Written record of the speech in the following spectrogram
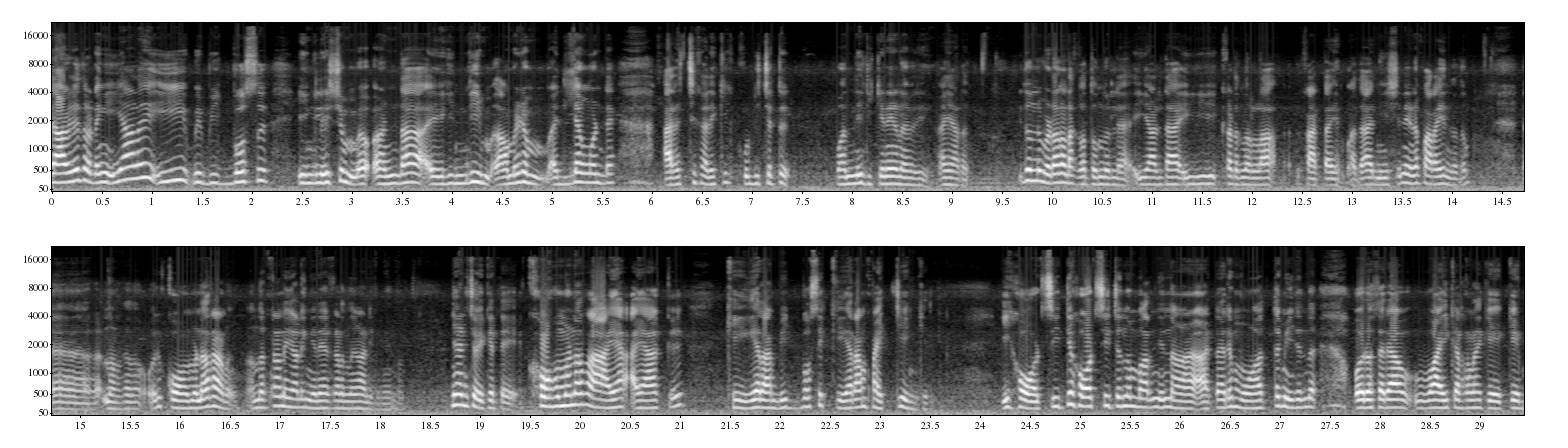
രാവിലെ തുടങ്ങി. ഇയാൾ ഈ ബിഗ് ബോസ് ഇംഗ്ലീഷും ഉണ്ട ഹിന്ദിയും തമിഴും എല്ലാം കൊണ്ട് അരച്ച് കലക്കി കുടിച്ചിട്ട് വന്നിരിക്കണേണ് അവർ അയാൾ ഇതൊന്നും ഇവിടെ നടക്കത്തൊന്നുമില്ല. ഇയാളുടെ ഈ കടന്നുള്ള കാട്ടായം. അത് അനീഷിനെയാണ് പറയുന്നതും. നടക്കുന്നത് ഒരു കോമണറാണ് എന്നിട്ടാണ് ഇയാൾ ഇങ്ങനെ കിടന്ന് കാണിക്കുന്നത്. ഞാൻ ചോദിക്കട്ടെ കോമണറായ അയാൾക്ക് കയറാൻ ബിഗ് ബോസിൽ കയറാൻ പറ്റിയെങ്കിൽ ഈ ഹോട്ട് സീറ്റ് ഹോട്ട് സീറ്റ് എന്നും പറഞ്ഞ് നാട്ടുകാർ മൊത്തം ഇരുന്ന് ഓരോരുത്തരം വായി കിടക്കണ കേൾക്കുകയും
